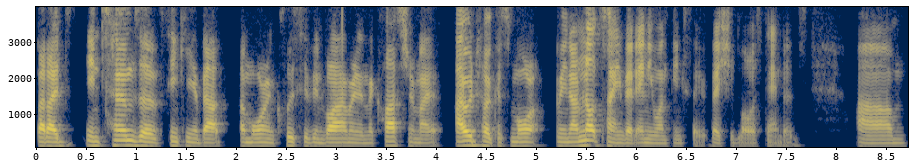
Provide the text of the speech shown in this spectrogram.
But I, in terms of thinking about a more inclusive environment in the classroom, I, I would focus more. I mean, I'm not saying that anyone thinks they, they should lower standards. Um,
